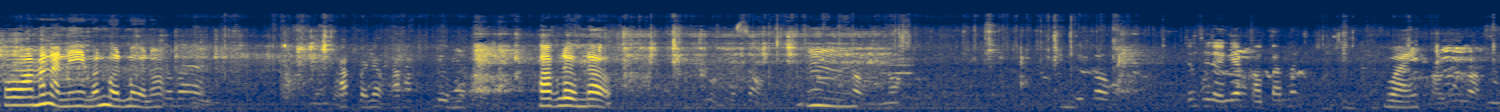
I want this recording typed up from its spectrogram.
เพราะว่ามันอันนี้มันเหมือดมือเนาะ พักไปแล้วพักเริ่มแล้วพักเริ่มแล้ว อืมเนาะจังสิได้เลี้ยงเขาปั้นมันไหวเขาได้รอบนึง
